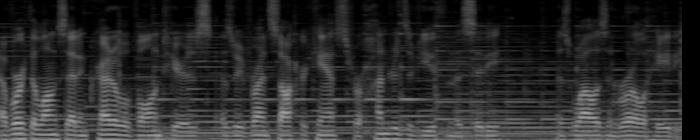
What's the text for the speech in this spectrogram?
I've worked alongside incredible volunteers as we've run soccer camps for hundreds of youth in the city as well as in rural Haiti.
